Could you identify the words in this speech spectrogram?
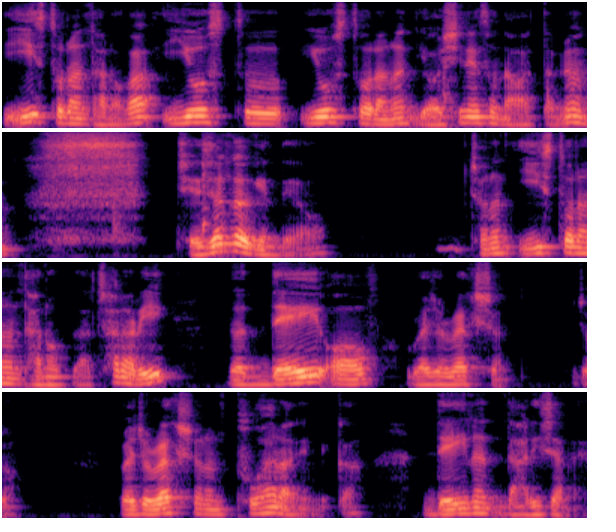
이 이스터라는 단어가 이오스터, 이오스터라는 여신에서 나왔다면 제 생각인데요. 저는 이스터라는 단어보다 차라리 the day of resurrection. 그죠? resurrection은 부활 아닙니까? day는 날이잖아요.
